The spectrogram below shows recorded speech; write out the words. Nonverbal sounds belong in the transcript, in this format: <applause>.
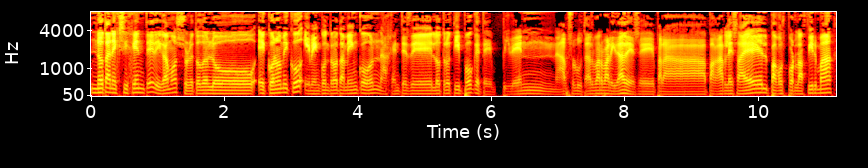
no tan exigente, digamos, sobre todo en lo económico, y me he encontrado también con agentes del otro tipo que te piden absolutas barbaridades eh, para pagarles a él, pagos por la firma,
